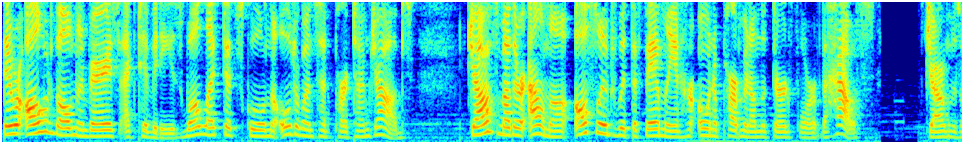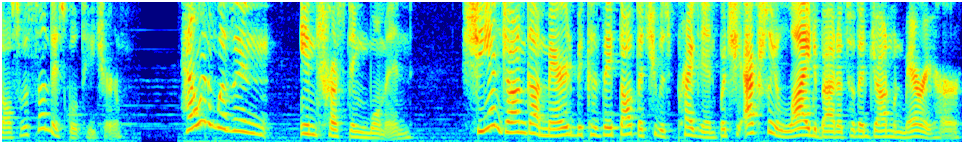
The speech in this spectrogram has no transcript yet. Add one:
They were all involved in various activities, well liked at school, and the older ones had part time jobs. John's mother, Alma, also lived with the family in her own apartment on the third floor of the house. John was also a Sunday school teacher. Helen was an interesting woman. She and John got married because they thought that she was pregnant, but she actually lied about it so that John would marry her.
